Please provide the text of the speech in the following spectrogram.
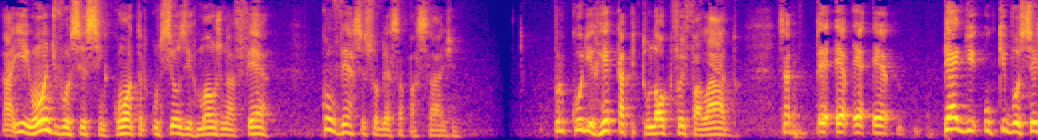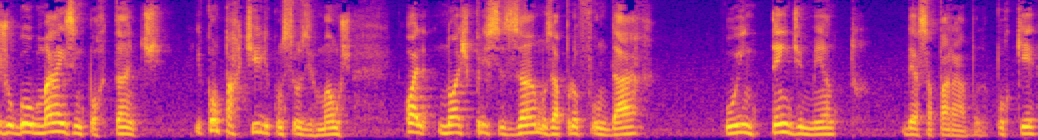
aí onde você se encontra com seus irmãos na fé, converse sobre essa passagem. Procure recapitular o que foi falado. Sabe? É, é, é, é pegue o que você julgou mais importante e compartilhe com seus irmãos. Olha, nós precisamos aprofundar o entendimento dessa parábola, porque,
